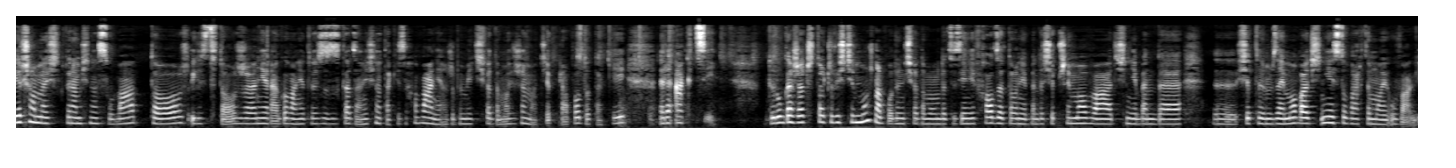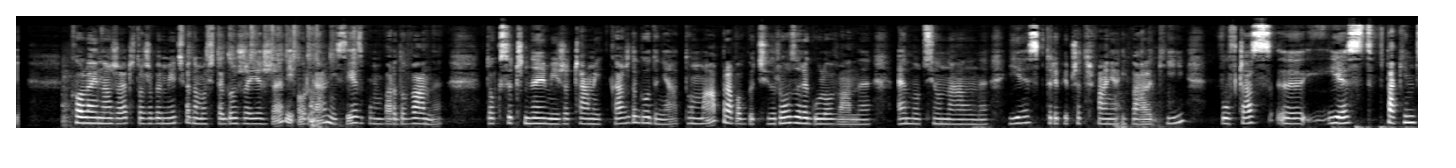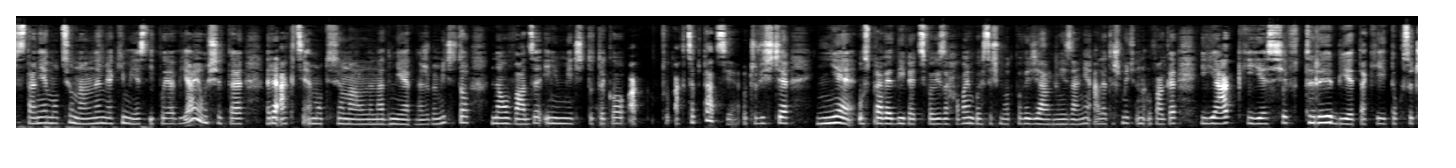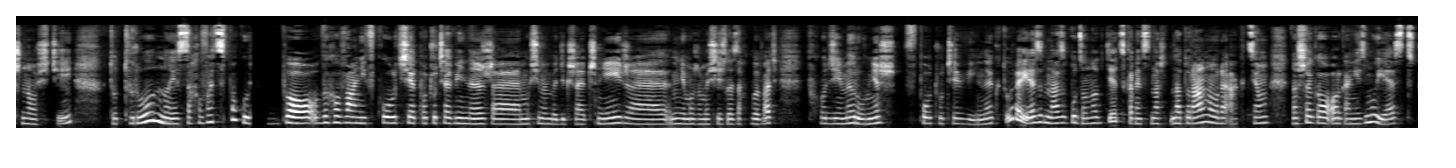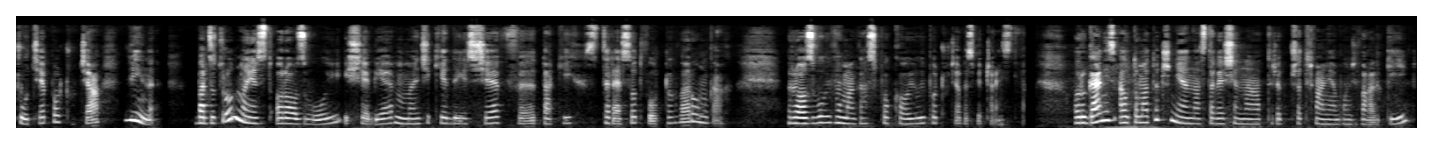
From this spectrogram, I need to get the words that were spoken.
Pierwsza myśl, która mi się nasuwa, to jest to, że niereagowanie to jest zgadzanie się na takie zachowania, żeby mieć świadomość, że macie prawo do takiej reakcji. Druga rzecz to oczywiście można podjąć świadomą decyzję. Nie wchodzę to, nie będę się przejmować, nie będę y, się tym zajmować. Nie jest to warte mojej uwagi. Kolejna rzecz to, żeby mieć świadomość tego, że jeżeli organizm jest bombardowany toksycznymi rzeczami każdego dnia, to ma prawo być rozregulowany, emocjonalny, jest w trybie przetrwania i walki, wówczas y, jest w takim stanie emocjonalnym, jakim jest, i pojawiają się te reakcje emocjonalne nadmierne, żeby mieć to na uwadze i mieć do tego akceptację. Oczywiście nie usprawiedliwiać swoich zachowań, bo jesteśmy odpowiedzialni za nie, ale też mieć na uwagę, jak jest się w trybie takiej toksyczności, to trudno jest zachować spokój. Bo wychowani w kulcie poczucia winy, że musimy być grzeczni, że nie możemy się źle zachowywać, wchodzimy również w poczucie winy, które jest w nas wbudzone od dziecka, więc naturalną reakcją naszego organizmu jest czucie poczucia winy. Bardzo trudno jest o rozwój siebie w momencie, kiedy jest się w takich stresotwórczych warunkach. Rozwój wymaga spokoju i poczucia bezpieczeństwa. Organizm automatycznie nastawia się na tryb przetrwania bądź walki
